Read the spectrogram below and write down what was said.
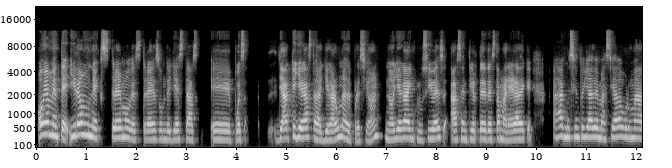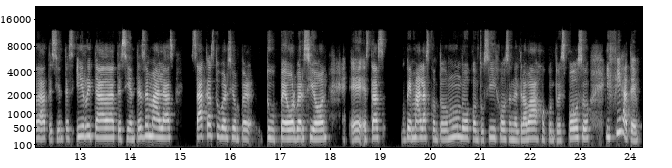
Obviamente, ir a un extremo de estrés donde ya estás, eh, pues, ya que llega hasta llegar a una depresión, ¿no? Llega inclusive a sentirte de esta manera de que, ay, me siento ya demasiado abrumada, te sientes irritada, te sientes de malas, sacas tu versión, tu peor versión, eh, estás de malas con todo mundo, con tus hijos, en el trabajo, con tu esposo. Y fíjate,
